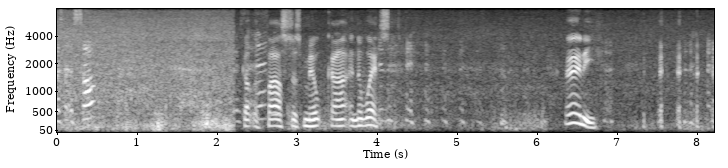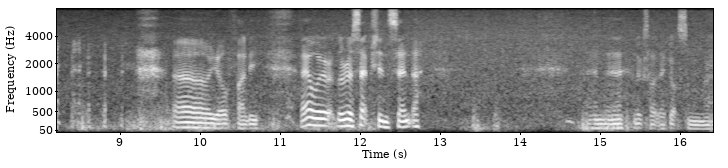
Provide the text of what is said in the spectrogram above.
Was it a song? Was Got the it? fastest milk cart in the west. Ernie. oh, you're funny. Well, we're at the reception centre. Uh, looks like they've got some uh,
